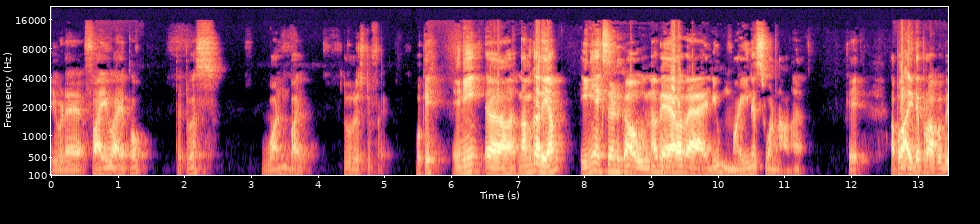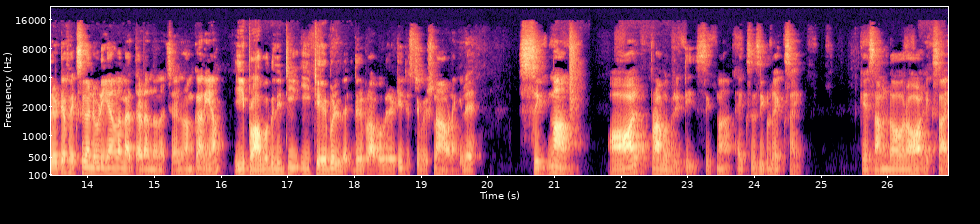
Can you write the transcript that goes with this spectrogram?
ഇവിടെ ഫൈവ് ആയപ്പോൾ that was one by two raise to five okay ഇനി നമുക്കറിയാം ഇനി എക്സിന് എടുക്കാവുന്ന വേറെ വാല്യൂ മൈനസ് വൺ ആണ്. ഓക്കെ അപ്പോൾ അതിന്റെ പ്രോബബിലിറ്റി ഓഫ് എക്സ് കണ്ടുപിടിക്കാനുള്ള മെത്തേഡ് എന്താണെന്ന് വെച്ചാൽ നമുക്കറിയാം ഈ പ്രോബബിലിറ്റി ഈ ടേബിളിൽ ഇതൊരു പ്രോബബിലിറ്റി ഡിസ്ട്രിബ്യൂഷൻ ആവണമെങ്കിൽ sigma all probability sigma X is equal to X I okay summed over all X I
